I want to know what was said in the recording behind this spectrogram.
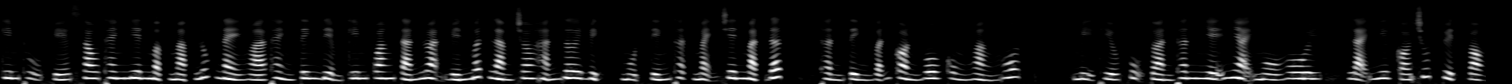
Kim thủ phía sau thanh niên mập mạp lúc này hóa thành tinh điểm kim quang tán loạn biến mất làm cho hắn rơi bịch một tiếng thật mạnh trên mặt đất, thần tình vẫn còn vô cùng hoảng hốt. Mị thiếu phụ toàn thân nhễ nhại mồ hôi, lại như có chút tuyệt vọng,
